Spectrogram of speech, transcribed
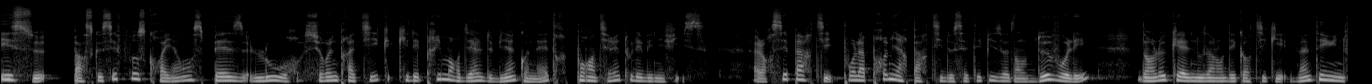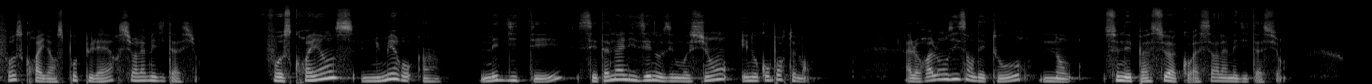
Et ce, parce que ces fausses croyances pèsent lourd sur une pratique qu'il est primordial de bien connaître pour en tirer tous les bénéfices. Alors c'est parti pour la première partie de cet épisode en deux volets, dans lequel nous allons décortiquer 21 fausses croyances populaires sur la méditation. Fausse croyance numéro 1. Méditer, c'est analyser nos émotions et nos comportements. Alors allons-y sans détour, non, ce n'est pas ce à quoi sert la méditation.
